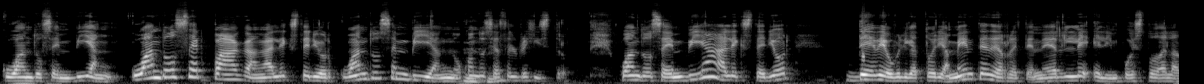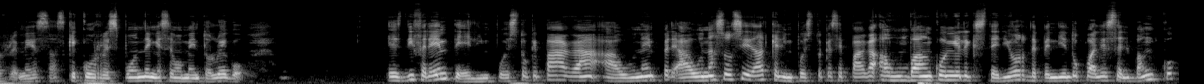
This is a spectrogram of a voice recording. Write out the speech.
cuando se envían, cuando se pagan al exterior, cuando se envían, no cuando se hace el registro, cuando se envía al exterior, debe obligatoriamente de retenerle el impuesto a las remesas que corresponde en ese momento. Luego, es diferente el impuesto que paga a una, a una sociedad que el impuesto que se paga a un banco en el exterior, dependiendo cuál es el banco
